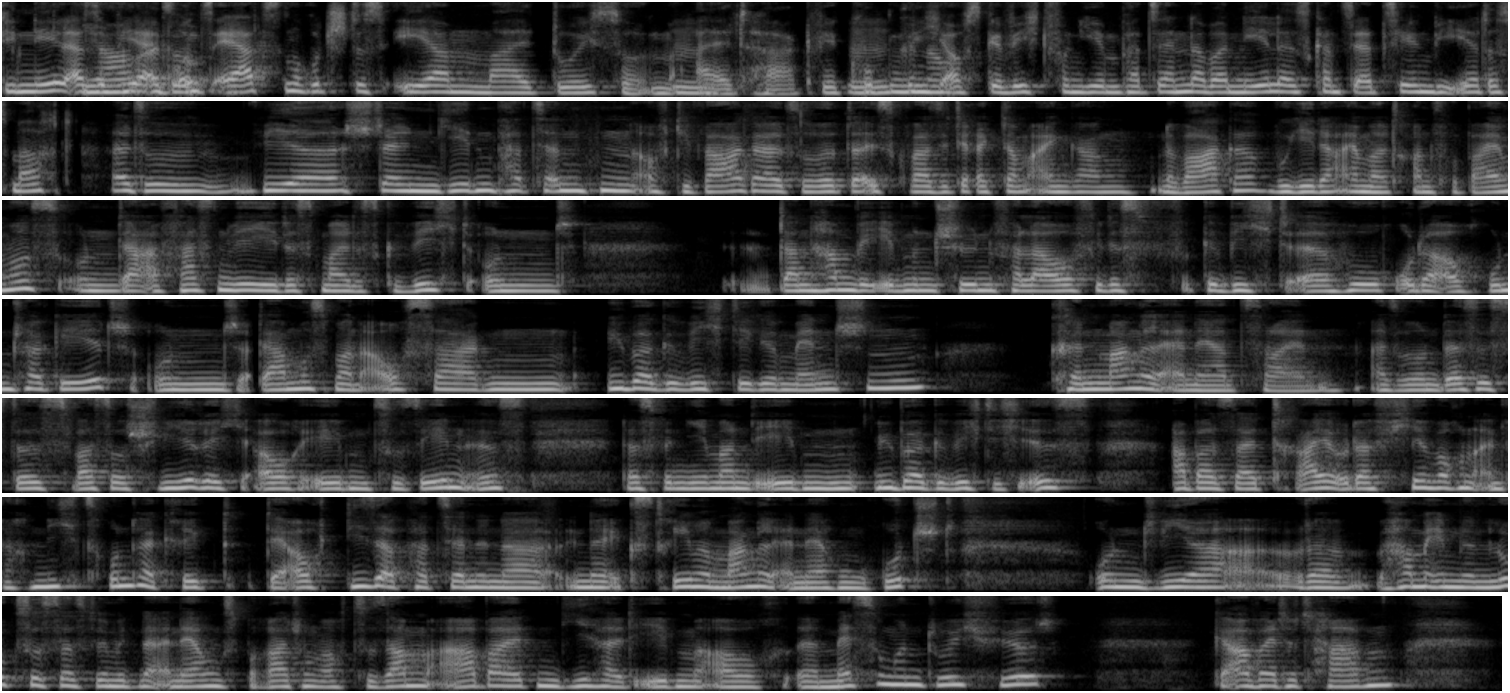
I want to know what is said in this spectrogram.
Die Nele, also ja, wir also, uns Ärzten rutscht es eher mal durch so im mhm. Alltag. Wir gucken mhm, genau. nicht aufs Gewicht von jedem Patienten, aber Nele, das kannst du erzählen, wie ihr das macht. Also wir stellen jeden Patienten auf die Waage. Also da ist quasi direkt am Eingang eine Waage, wo jeder einmal dran vorbei muss. Und da erfassen wir jedes Mal das Gewicht und dann haben wir eben einen schönen Verlauf, wie das Gewicht äh, hoch oder auch runter geht. Und da muss man auch sagen, übergewichtige Menschen können mangelernährt sein. Also und das ist das, was so schwierig auch eben zu sehen ist, dass wenn jemand eben übergewichtig ist, aber seit drei oder vier Wochen einfach nichts runterkriegt, der auch dieser Patient in eine, in eine extreme Mangelernährung rutscht und wir oder haben eben den Luxus, dass wir mit einer Ernährungsberatung auch zusammenarbeiten, die halt eben auch äh, Messungen durchführt, gearbeitet haben,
